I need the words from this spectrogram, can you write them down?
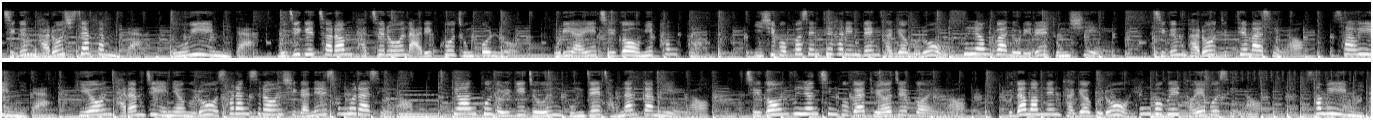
지금 바로 시작합니다. 5위입니다. 무지개처럼 다채로운 아리코 종볼로 우리 아이 즐거움이 팡팡 25% 할인된 가격으로 훈련과 놀이를 동시에 지금 바로 득템하세요. 4위입니다. 귀여운 다람쥐 인형으로 사랑스러운 시간을 선물하세요. 껴안고 놀기 좋은 봉제 장난감이에요. 즐거운 훈련 친구가 되어줄 거예요. 부담 없는 가격으로 행복을 더해보세요. 3위입니다.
